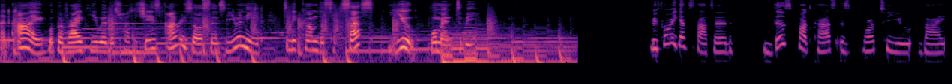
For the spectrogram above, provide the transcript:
and I will provide you with the strategies and resources you need to become the success you were meant to be. Before we get started, this podcast is brought to you by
